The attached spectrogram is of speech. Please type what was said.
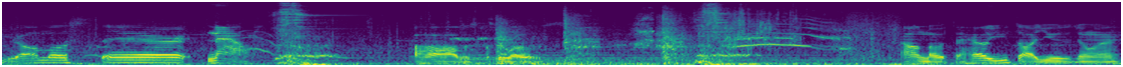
You're almost there. Now. Oh, I was close. I don't know what the hell you thought you was doing.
